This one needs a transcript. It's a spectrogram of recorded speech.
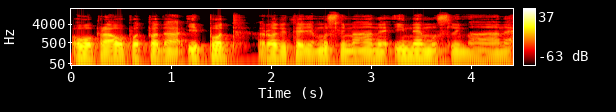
Ovo pravo potpada i pod roditelje muslimane i nemuslimane.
